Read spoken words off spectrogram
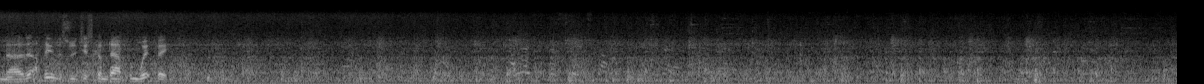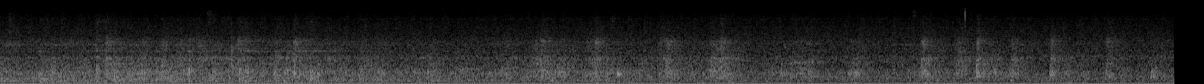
No, I think this was just come down from Whitby.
